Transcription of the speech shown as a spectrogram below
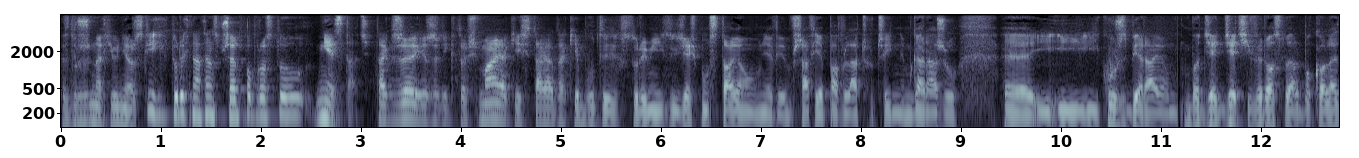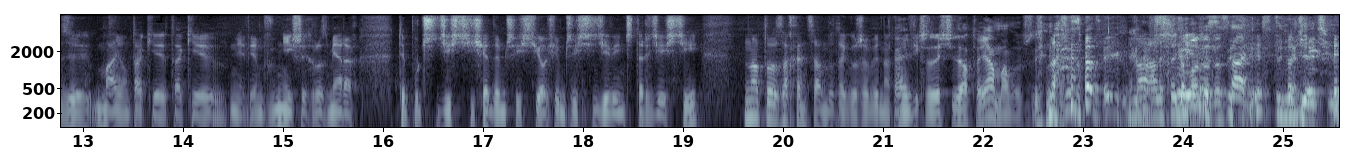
w drużynach juniorskich i których na ten sprzęt po prostu nie stać. Także jeżeli ktoś ma jakieś ta, takie buty, z którymi gdzieś mu stoją, nie wiem, w szafie Pawlaczu czy innym garażu i, i, i kurz zbierają, bo dzie, dzieci wyrosły albo koledzy mają takie, takie, nie wiem, w mniejszych rozmiarach typu 37, 38, 39, 40, no to zachęcam do tego, żeby na Ej, konwi- 40 lat to ja mam już. No ale to To nie, może dostanie Z tymi dziećmi.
